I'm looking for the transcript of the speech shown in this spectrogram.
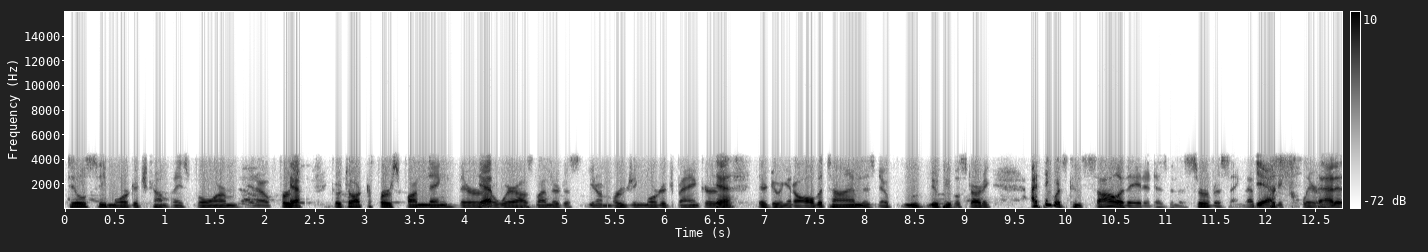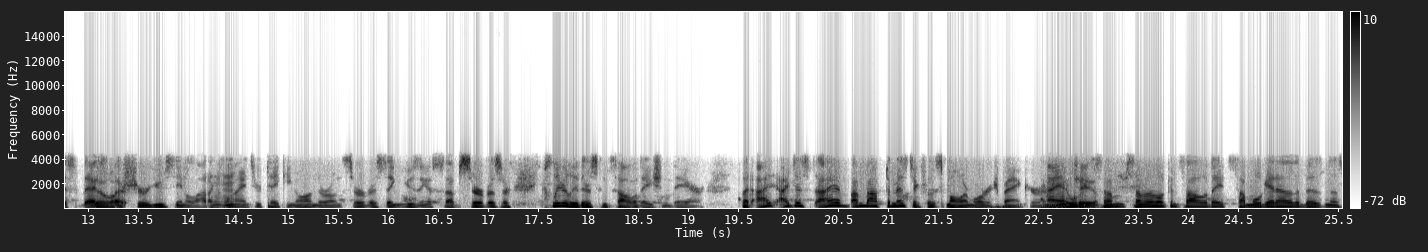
still see mortgage companies form. You know, first Yep. Go talk to First Funding. They're Yep. a warehouse lender, just you know, merging mortgage bankers. Yes. They're doing it all the time. There's no new- people starting. I think what's consolidated has been the servicing. That's Yes. pretty clear. That is that's so I'm sure you've seen a lot of Mhm. clients who are taking on their own servicing, using a sub-servicer. Clearly, there's consolidation there. But I, I just, I have, I'm optimistic for the smaller mortgage banker. I am there will be too. Some, some of them will consolidate. Some will get out of the business.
